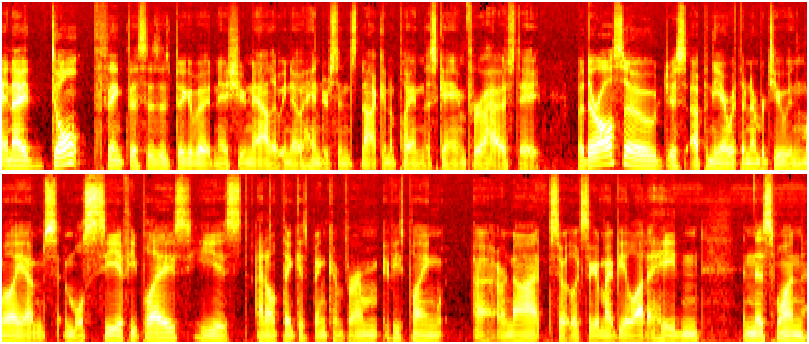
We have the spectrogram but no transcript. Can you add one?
And I don't think this is as big of an issue now that we know Henderson's not going to play in this game for Ohio State. But they're also just up in the air with their number two in Williams, and we'll see if he plays. He is, I don't think, has been confirmed if he's playing uh, or not. So it looks like it might be a lot of Hayden in this one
